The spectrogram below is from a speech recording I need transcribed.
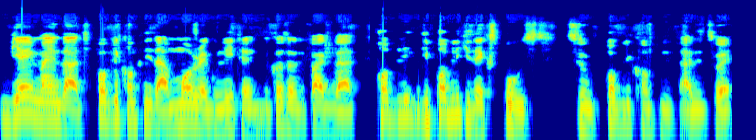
bear in mind that public companies are more regulated because of the fact that public, the public is exposed to public companies as it were.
